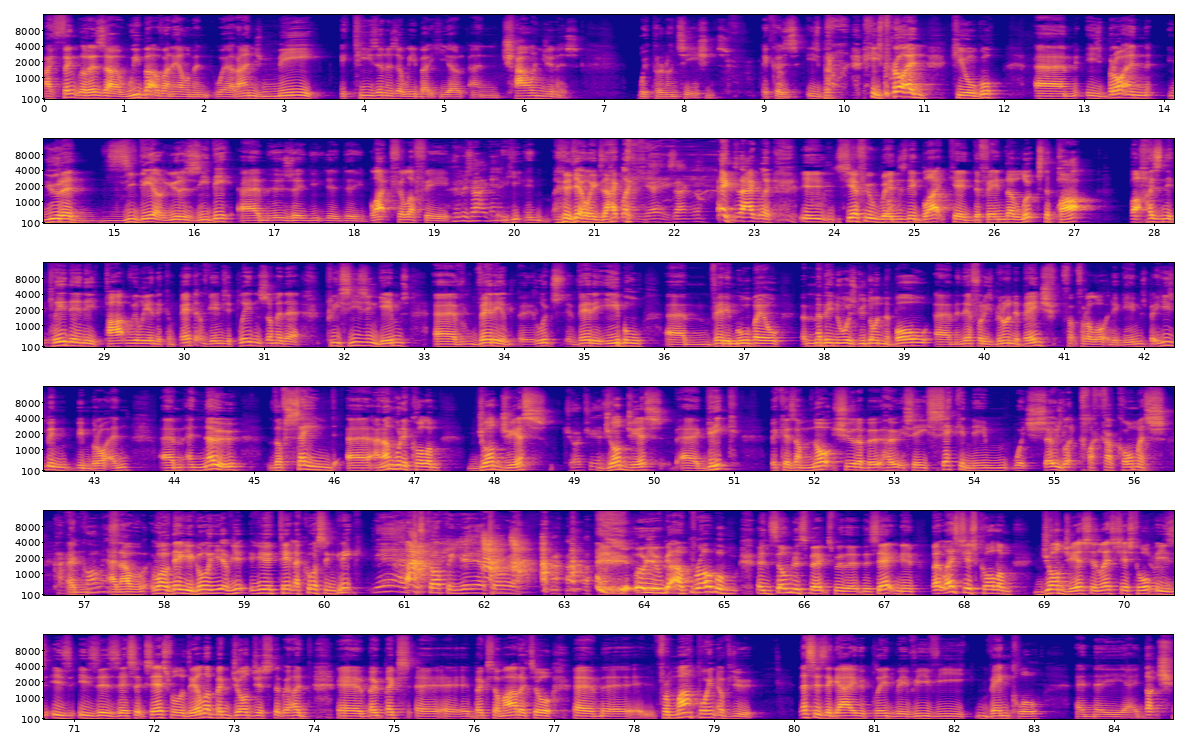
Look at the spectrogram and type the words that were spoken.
I think there is a wee bit of an element where Ange may be teasing us a wee bit here and challenging us with pronunciations because he's brought, he's brought in Kyogo, um, he's brought in Yurizide or Yurizide, um, who's the, the, the black fella for. Who was that again? He, yeah, well, exactly. Yeah, exactly. exactly. He, Sheffield Wednesday, black uh, defender, looks the part, but hasn't played any part really in the competitive games. He played in some of the pre season games. Uh, very, uh, looks very able, um, very mobile maybe not as good on the ball, um, and therefore he's been on the bench for, for a lot of the games. But he's been been brought in, um, and now they've signed, uh, and I'm going to call him Georgios. Georgios. Georgios, uh, Greek, because I'm not sure about how to say his second name, which sounds like Klakakomis. And, and I well, there you go. You, you, you taken a course in Greek. Yeah, I just copied you there, Tommy. well, you've got a problem in some respects with the, the second name, but let's just call him Georgios, and let's just hope he's, he's, he's as uh, successful as the other big Georgios that we had, uh, big big uh, uh, big Samara. So, um, uh, from my point of view, this is the guy who played with VV Venlo in the uh, Dutch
